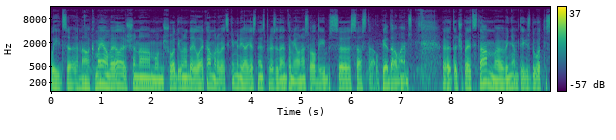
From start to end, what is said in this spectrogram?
līdz nākamajām vēlēšanām, un šo divu nedēļu laikā Moraveckim ir jāiesniedz prezidentam jaunās valdības sastāvu piedāvājums. Taču pēc tam viņam tiks dotas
